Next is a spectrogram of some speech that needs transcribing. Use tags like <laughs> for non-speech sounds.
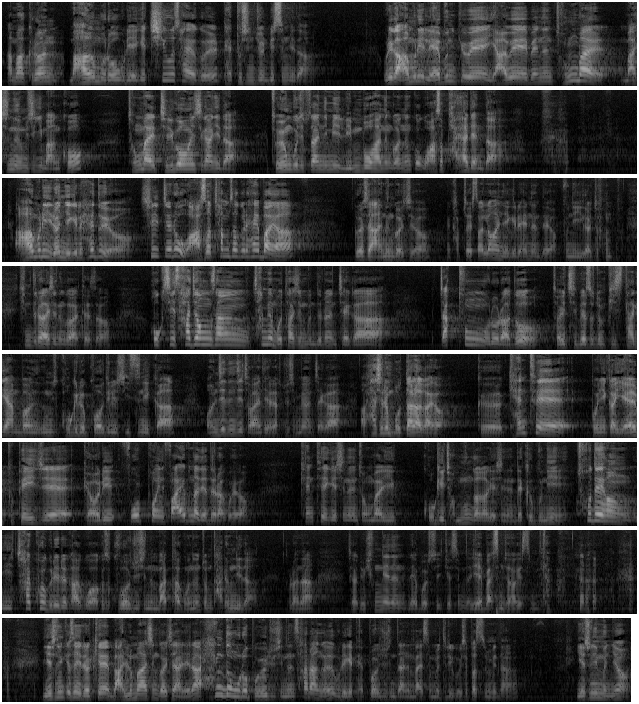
아마 그런 마음으로 우리에게 치유 사역을 베푸신 줄 믿습니다. 우리가 아무리 레분교회 야외 예배는 정말 맛있는 음식이 많고 정말 즐거운 시간이다. 조용구 집사님이 림보 하는 거는 꼭 와서 봐야 된다. <laughs> 아무리 이런 얘기를 해도요, 실제로 와서 참석을 해봐야 그래서 아는 거죠. 갑자기 썰렁한 얘기를 했는데요. 분위기가 좀 <laughs> 힘들어 하시는 것 같아서. 혹시 사정상 참여 못 하신 분들은 제가 짝퉁으로라도 저희 집에서 좀 비슷하게 한번 음, 고기를 구워드릴 수 있으니까 언제든지 저한테 연락 주시면 제가 아, 사실은 못 따라가요. 그 켄트에 보니까 옐프 페이지에 별이 4.5나 되더라고요. 켄트에 계시는 정말 이 고기 전문가가 계시는데 그분이 초대형 이 찰콜 그릴을 가고 와서 구워주시는 맛하고는 좀 다릅니다. 그러나 제가 좀 흉내는 내볼 수 있겠습니다. 예, 말씀 정하겠습니다. <laughs> 예수님께서는 이렇게 말로만 하신 것이 아니라 행동으로 보여주시는 사랑을 우리에게 베풀어 주신다는 말씀을 드리고 싶었습니다. 예수님은요,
